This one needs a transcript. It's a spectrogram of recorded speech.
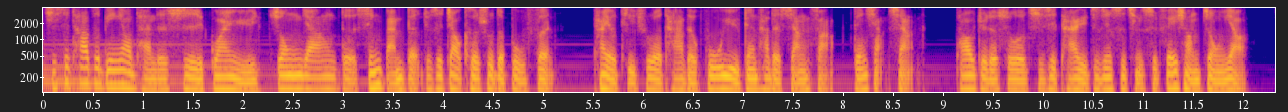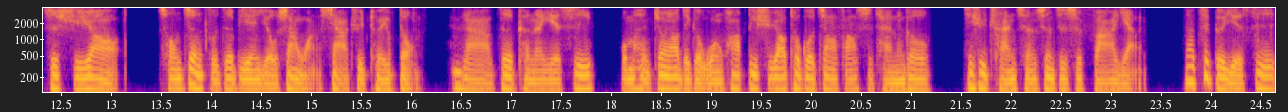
其实他这边要谈的是关于中央的新版本，就是教科书的部分。他有提出了他的呼吁跟他的想法跟想象，他会觉得说，其实台语这件事情是非常重要，是需要从政府这边由上往下去推动。那这可能也是我们很重要的一个文化，必须要透过这样的方式才能够继续传承，甚至是发扬。那这个也是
